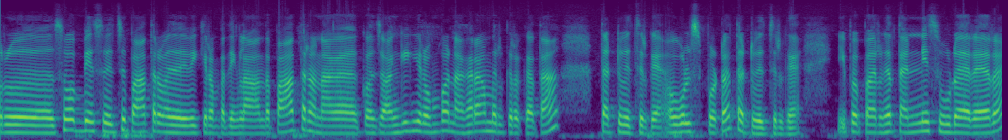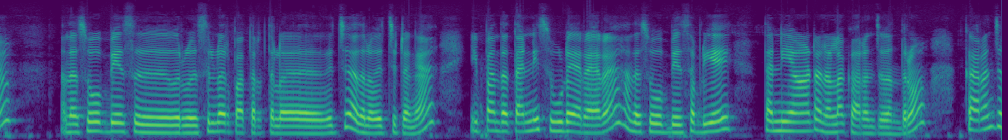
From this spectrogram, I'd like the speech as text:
ஒரு சோப் பேஸ் வச்சு பாத்திரம் வைக்கிறோம் பார்த்தீங்களா அந்த பாத்திரம் ந கொஞ்சம் அங்கேயும் ரொம்ப நகராமல் இருக்கிறக்கா தான் தட்டு வச்சுருக்கேன். ஹோல்ஸ் போட்டால் தட்டு வச்சுருக்கேன். இப்போ பாருங்கள் தண்ணி சூடாகிற அந்த சோப் பேஸு ஒரு சில்வர் பாத்திரத்தில் வச்சு அதில் வச்சுட்டேங்க. இப்போ அந்த தண்ணி சூடேற அந்த சோப் பேஸ் அப்படியே தண்ணியாட்டம் நல்லா கரைஞ்சி வந்துடும் கரைஞ்சி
